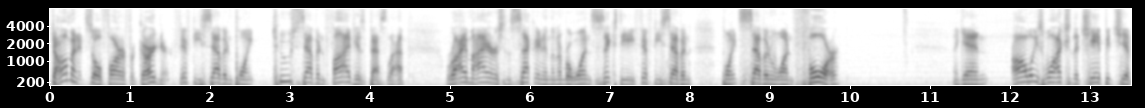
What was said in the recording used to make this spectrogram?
dominant so far for Gardner, 57.275 his best lap. Rye Myers in second in the number 160, 57.714. Again, always watching the championship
